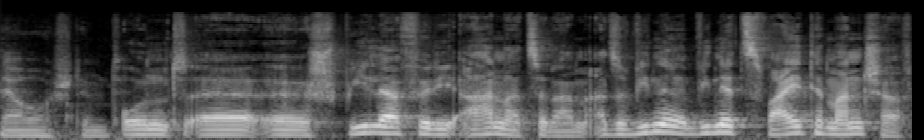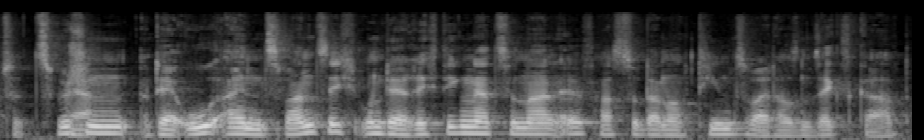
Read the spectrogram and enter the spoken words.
Ja, oh, stimmt. und äh, äh, Spieler für die A-Nationalen. Also wie eine, wie eine zweite Mannschaft. Zwischen der U21 und der richtigen Nationalelf hast du dann noch Team 2006 gehabt.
